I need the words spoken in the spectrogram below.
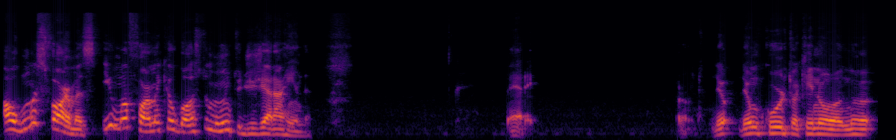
algumas formas. E uma forma que eu gosto muito de gerar renda. Pera aí. Pronto, deu, deu um curto aqui no, no,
